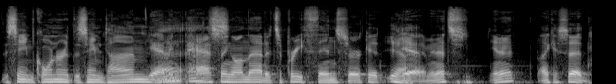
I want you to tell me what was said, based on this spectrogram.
the same corner at the same time. yeah, I mean, passing on that, it's a pretty thin circuit. Yeah. yeah. I mean, that's you know, like I said,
